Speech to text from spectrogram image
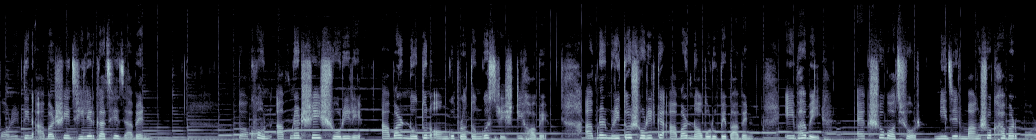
পরের দিন আবার সেই ঝিলের কাছে যাবেন। তখন আপনার সেই শরীরে আবার নতুন অঙ্গ প্রত্যঙ্গ সৃষ্টি হবে। আপনার মৃত শরীরকে আবার নবরূপে পাবেন। এইভাবেই একশো বছর নিজের মাংস খাবার পর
